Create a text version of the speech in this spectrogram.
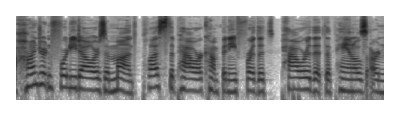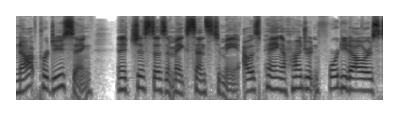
$140 a month plus the power company for the power that the panels are not producing and it just doesn't make sense to me. I was paying $140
